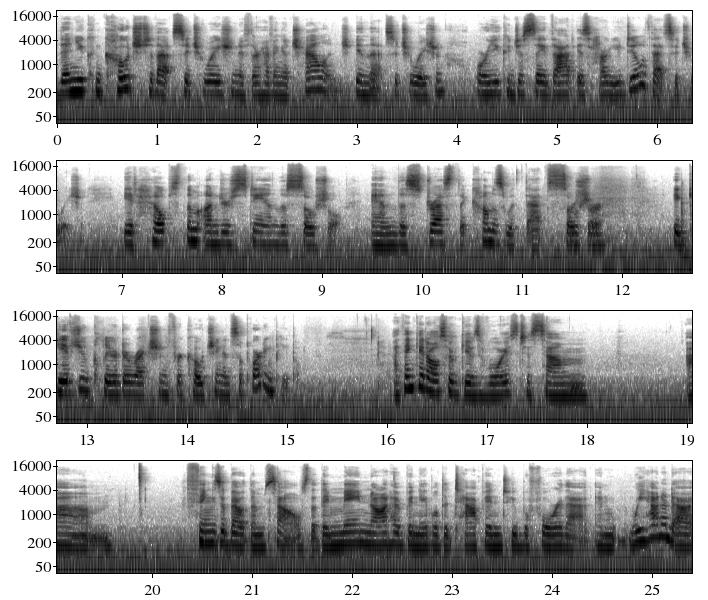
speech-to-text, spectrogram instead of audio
Then you can coach to that situation if they're having a challenge in that situation, or you can just say, That is how you deal with that situation. It helps them understand the social and the stress that comes with that social. sure. It gives you clear direction for coaching and supporting people. I think it also gives voice to some um, things about themselves that they may not have been able to tap into before that. And we had it, uh,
